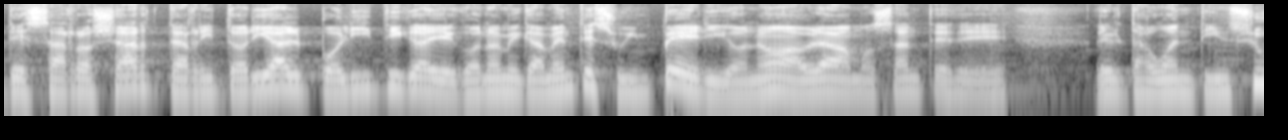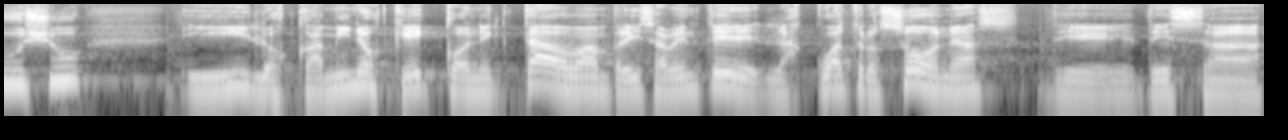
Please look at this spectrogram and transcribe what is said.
desarrollar territorial, política y económicamente su imperio. ¿no? Hablábamos antes de, del Tahuantinsuyu y los caminos que conectaban precisamente las cuatro zonas de, de esa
